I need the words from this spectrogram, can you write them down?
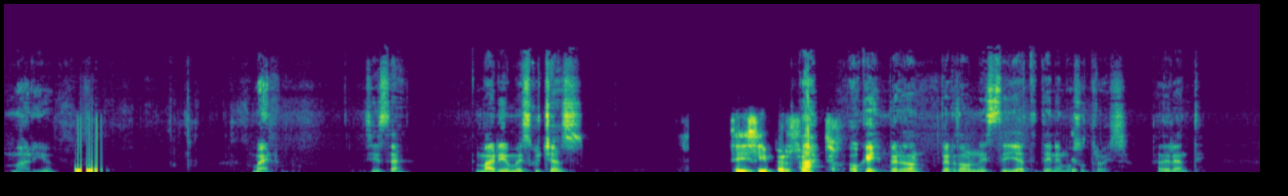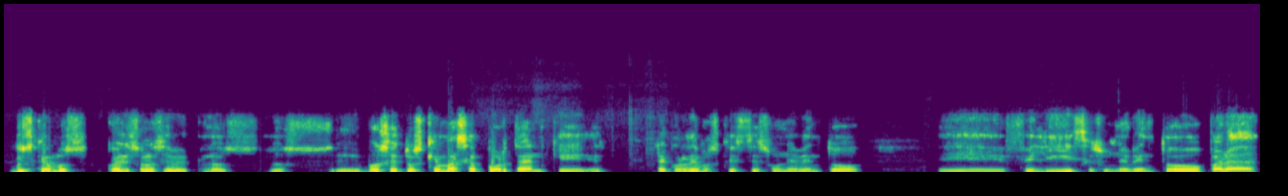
Mario. Bueno, ¿sí está? Mario, ¿me escuchas? Sí, sí, perfecto. Ah, ok, perdón, perdón, este, ya te tenemos otra vez. Adelante. Buscamos cuáles son los, los, los, eh, bocetos que más aportan, que eh, recordemos que este es un evento eh, feliz, es un evento para,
